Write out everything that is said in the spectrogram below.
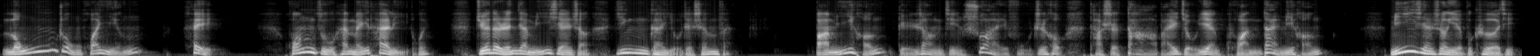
隆重欢迎。嘿，皇祖还没太理会，觉得人家祢先生应该有这身份，把祢衡给让进帅府之后，他是大摆酒宴款待祢衡。祢先生也不客气，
